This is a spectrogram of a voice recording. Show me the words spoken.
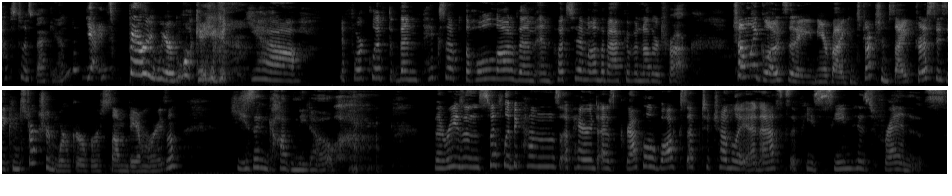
cups to his back end. Yeah, it's very weird looking. Yeah. A forklift then picks up the whole lot of them and puts him on the back of another truck. Chumley gloats at a nearby construction site, dressed as a construction worker for some damn reason. He's incognito. The reason swiftly becomes apparent as Grapple walks up to Chumley and asks if he's seen his friends.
